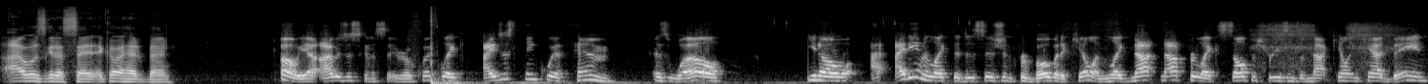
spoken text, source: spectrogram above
I was gonna say. Go ahead, Ben. Oh yeah, I was just gonna say real quick. Like I just think with him as well, you know, I, I didn't even like the decision for Boba to kill him. Like not not for like selfish reasons of not killing Cad Bane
